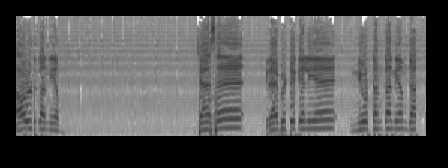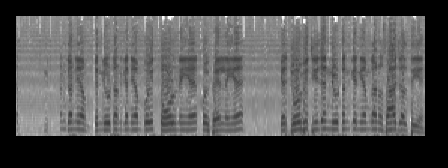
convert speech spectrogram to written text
राउल्ट का नियम। जैसे ग्रेविटी के लिए न्यूटन का नियम जाता, न्यूटन का नियम, कि न्यूटन का नियम कोई तोड़ नहीं है, कोई फेल नहीं है, कि जो भी चीज़ें न्यूटन के नियम के अनुसार चलती है,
